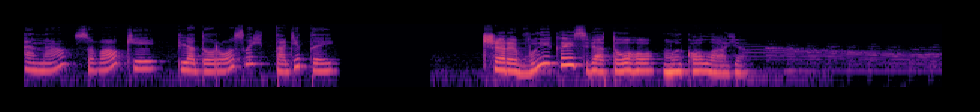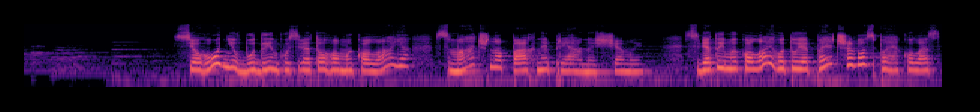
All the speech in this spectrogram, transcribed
Канал Сова для дорослих та дітей. Черевики святого Миколая. Сьогодні в будинку святого Миколая смачно пахне прянощами. Святий Миколай готує печиво з пекулас,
